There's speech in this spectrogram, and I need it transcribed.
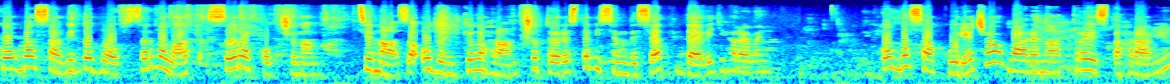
Ковбаса від Добров сервелат сирокопчена. Ціна за 1 кілограм 489 гривень. Ковбаса куряча варена 300 грамів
